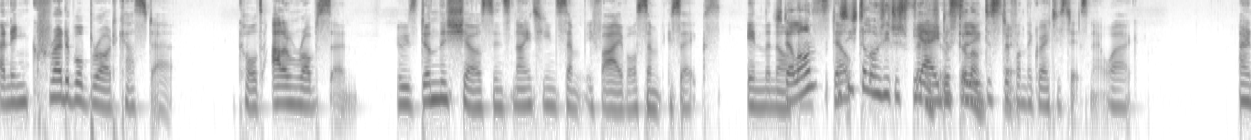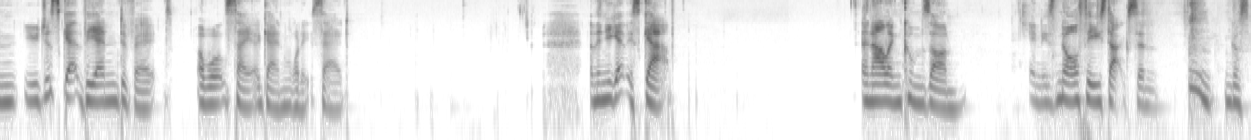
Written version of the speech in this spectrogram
an incredible broadcaster called Alan Robson, who's done this show since 1975 or 76 in the Yeah. Still on? Still, Is he still on? Is he just finished? yeah, he Oh, does, still still, he does stuff Right. on the Greatest Hits Network. And you just get the end of it. I won't say again what it said. And then you get this gap. And Alan comes on in his northeast accent and goes,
